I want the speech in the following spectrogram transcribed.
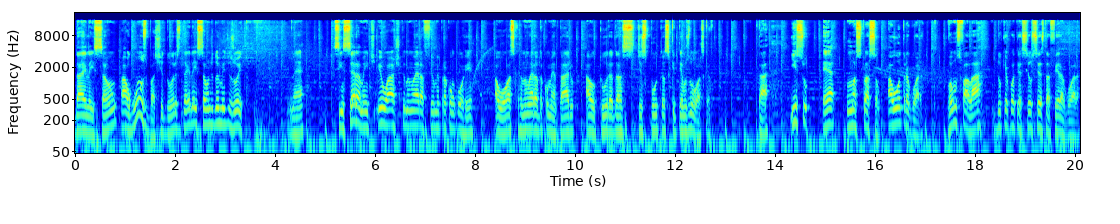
da eleição, alguns bastidores da eleição de 2018, né? Sinceramente, eu acho que não era filme para concorrer ao Oscar, não era documentário à altura das disputas que temos no Oscar, tá? Isso é uma situação. A outra agora. Vamos falar do que aconteceu sexta-feira agora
